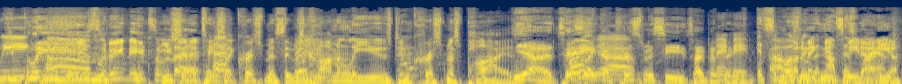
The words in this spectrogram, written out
we Please, come. we need some You of said that. it tastes like Christmas. It was commonly used in Christmas pies. Yeah, it tastes like Yeah. a Christmassy type of Maybe. thing. It's I'm supposed to gonna be, but make not this mincemeat out of brand.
